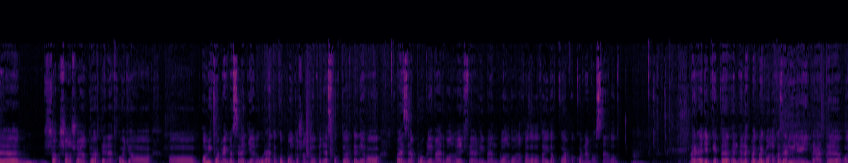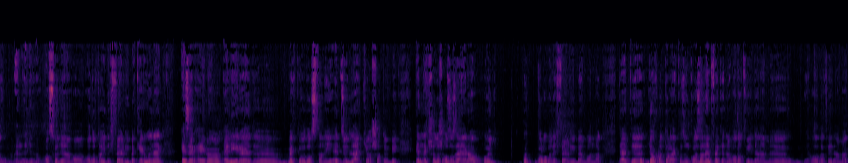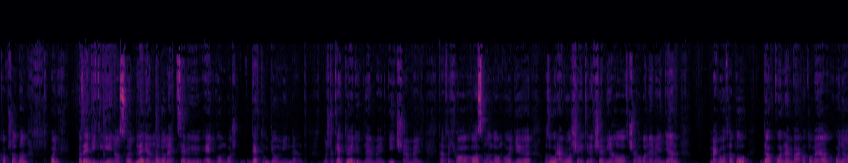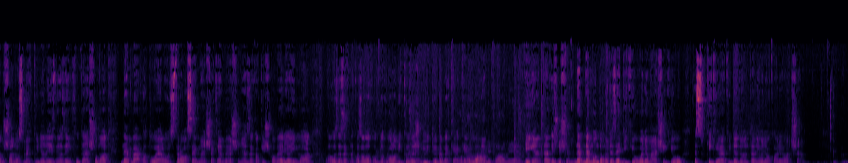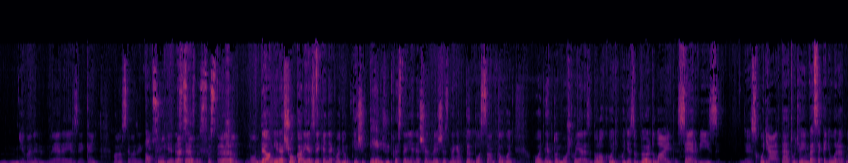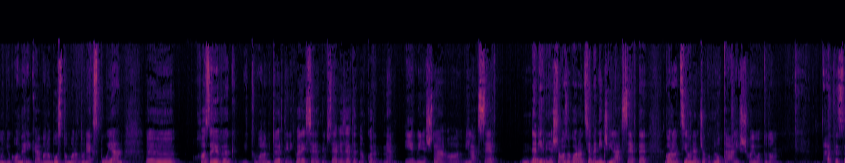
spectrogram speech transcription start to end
sajnos olyan történet, hogy a, a, amikor megveszel egy ilyen órát, akkor pontosan tudod, hogy ez fog történni. Ha, ha ezzel problémád van, hogy egy felhőben landolnak az adataid, akkor, akkor nem használod. Uh-huh. Mert egyébként ennek meg megvannak az előnyei, tehát az, az hogy a adataid egy felhőbe kerülnek, ezer helyről eléred, meg tudod osztani, edződ látja, stb. Ennek sajnos az az ára, hogy, hogy valóban egy felhőben vannak. Tehát gyakran találkozunk azzal, nem feltétlenül adatvédelem, adatvédelemmel kapcsolatban, hogy az egyik igény az, hogy legyen nagyon egyszerű, egygombos, de tudjon mindent. Most a kettő együtt nem megy, itt sem megy. Tehát, hogyha ha azt mondom, hogy az órámról senkinek semmilyen adat sehova nem menjen, megoldható, de akkor nem várhatom el, hogy a Sanyosz meg tudja nézni az én futásomat, nem várható el, hogy Strava szegmenseken versenyezzek a kis haverjaimmal, ahhoz ezeknek az adatoknak valami közös gyűjtőbe be kell kerülni. Valamit valamiért. Igen, tehát és, és nem, nem mondom, hogy az egyik jó vagy a másik jó, ezt ki el tudja dönteni, hogy akarja vagy sem nyilván ő erre érzékeny, valószínűleg azért Abszolút, kérdezte. Persze, ez, ez De amire sokan érzékenyek vagyunk, és én is ütköztem ilyen esetben, és ez nekem tök bosszantó, hogy, hogy nem tudom most, hogy áll ez a dolog, hogy, hogy ez a worldwide service ez hogy áll. Tehát, hogyha én veszek egy órát mondjuk Amerikában a Boston Marathon mhm. Expo-ján, ö, hazajövök, itt valami történik vele, és szeretném szervezeltetni, akkor nem érvényes rá a világ szert nem érvényes az a garancia, mert nincs világszerte garancia, hanem csak lokális, ha jól tudom. Hát ez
